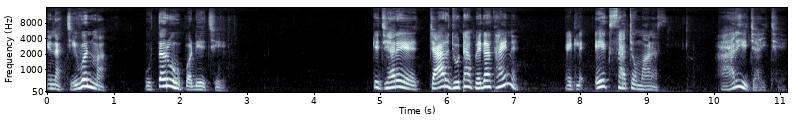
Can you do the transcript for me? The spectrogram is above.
એના જીવનમાં ઉતરવું પડે છે. કે જ્યારે ચાર જૂઠા ભેગા થાય ને, એટલે એક સાચો માણસ હારી જાય છે.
